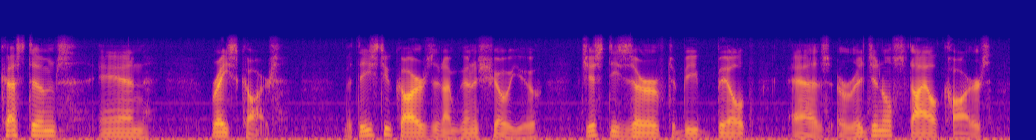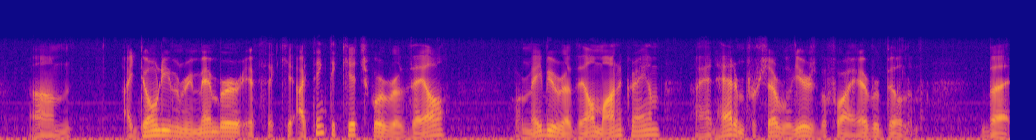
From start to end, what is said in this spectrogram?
customs, and race cars. But these two cars that I'm going to show you just deserve to be built as original style cars. Um, I don't even remember if the kit, I think the kits were Revell or maybe Revell monogram. I had had them for several years before I ever built them. But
